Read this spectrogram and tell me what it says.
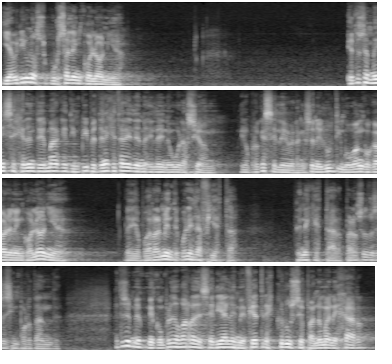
y abrí una sucursal en Colonia. Entonces me dice gerente de marketing, Pipe, tenés que estar en la, inauguración. Digo, ¿pero qué celebran? ¿Que son el último banco que abren en Colonia? Le digo, pues realmente, ¿cuál es la fiesta? Tenés que estar, para nosotros es importante. Entonces me, compré dos barras de cereales, me fui a tres cruces para no manejar,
